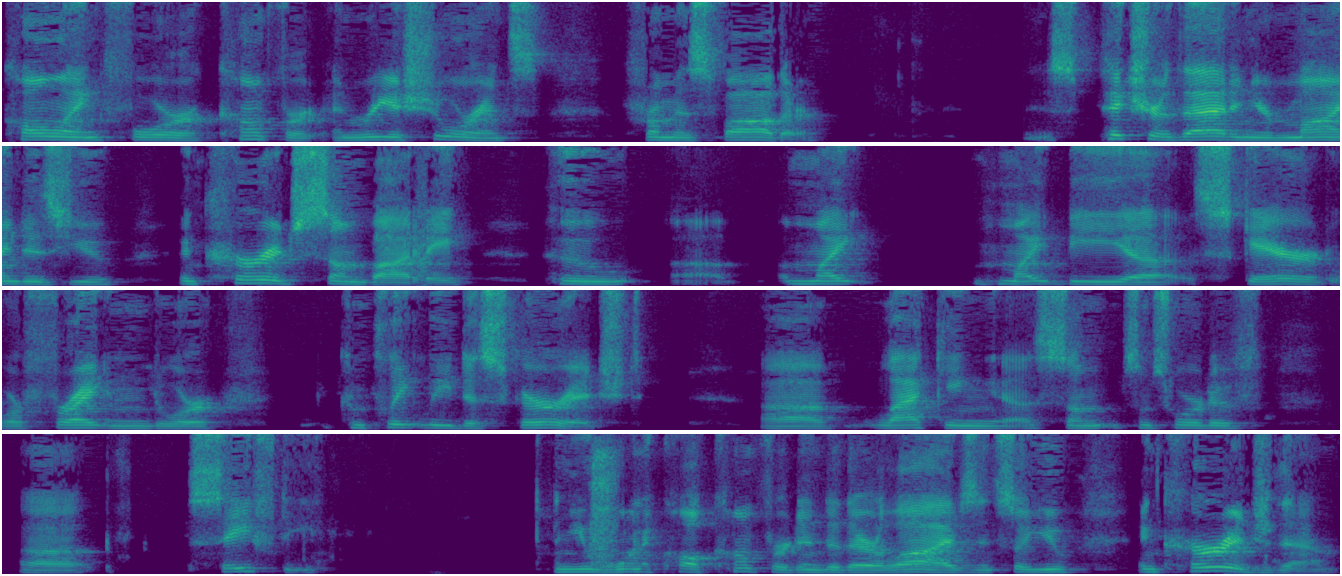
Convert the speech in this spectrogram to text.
calling for comfort and reassurance from his father. Just picture that in your mind as you encourage somebody who uh, might might be uh, scared or frightened or completely discouraged, uh, lacking uh, some some sort of uh, safety, and you want to call comfort into their lives, and so you encourage them.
